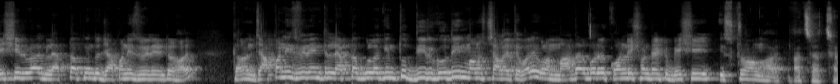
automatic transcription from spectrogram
বেশিরভাগ ল্যাপটপ কিন্তু জাপানিজ ভেরিয়েন্টের হয়। কারণ জাপানিজ ভেরিয়েন্টের ল্যাপটপগুলো কিন্তু দীর্ঘদিন মানুষ চালাতে পারে এগুলো মাদারবোর্ডের কন্ডিশনটা একটু বেশি স্ট্রং হয়। আচ্ছা আচ্ছা।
